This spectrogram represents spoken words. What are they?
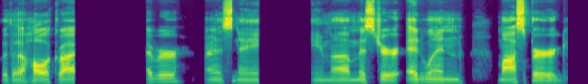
with a Holocaust survivor. and His name, uh, Mr. Edwin Mosberg.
